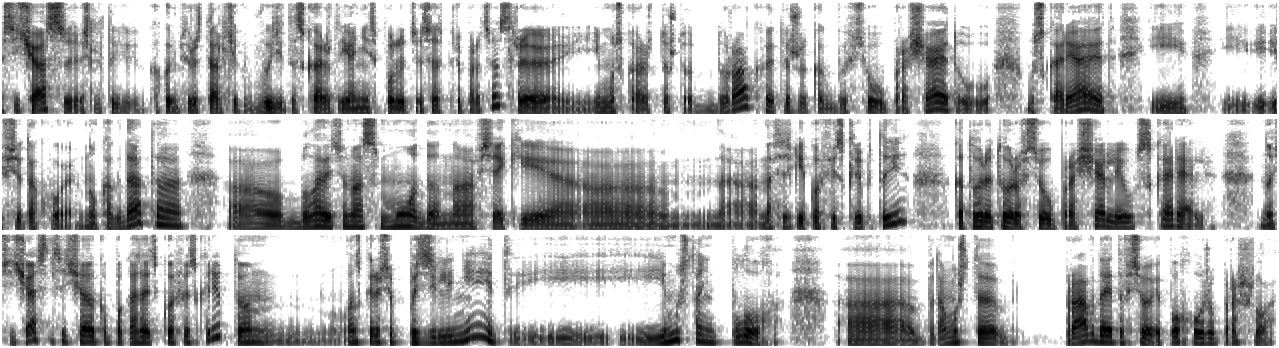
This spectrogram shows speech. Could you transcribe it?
Сейчас, если ты какой-нибудь рестальщик выйдет и скажет, я не использую CSS при процессоре, ему скажут, ты что, дурак, это же как бы все упрощает, ускоряет и, и, и все такое. Но когда-то была ведь у нас мода на всякие, на всякие кофе-скрипты, которые тоже все упрощали и ускоряли. Но сейчас, если человеку показать CoffeeScript, он, он скорее всего, позеленеет, и, и ему станет плохо. А, потому что правда, это все, эпоха уже прошла.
